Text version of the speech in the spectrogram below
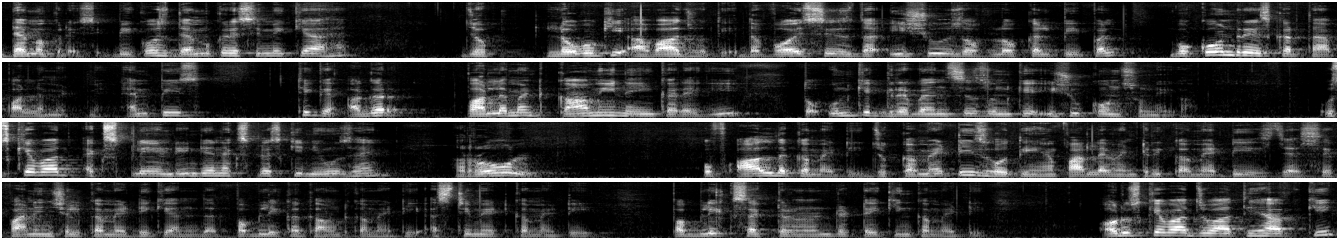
democracy. Because democracy में क्या है? जो लोगों की आवाज़ होती है, the voice the issues of local people, वो कौन रेज करता है पार्लियामेंट में? एम ठीक है, अगर पार्लियामेंट काम ही नहीं करेगी तो उनके ग्रेवेंसेज उनके इशू कौन सुनेगा? उसके बाद एक्सप्लेन इंडियन एक्सप्रेस की न्यूज़ है, role of all the committee. जो कमेटीज़ होती हैं, पार्लियामेंट्री कमेटीज़, जैसे फाइनेंशियल कमेटी के अंदर, public account committee, estimate committee, public sector undertaking committee. और उसके बाद जो आती है आपकी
